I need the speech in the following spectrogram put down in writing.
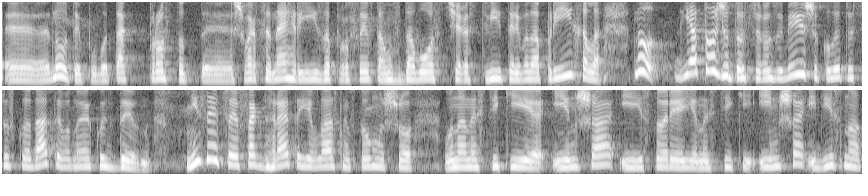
Е, Ну, типу, от так просто е, Шварценеггер її запросив там в Давос через Твіттер, і вона приїхала. Ну, я теж то все розумію, що коли то все складати, воно якось дивно. Мені здається, ефект Грети є власне в тому, що вона настільки інша, і історія є настільки інша, і дійсно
